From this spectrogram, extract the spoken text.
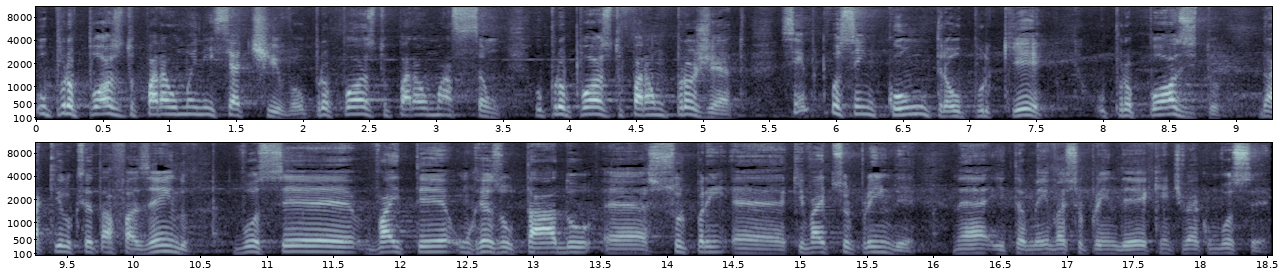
o propósito para uma iniciativa, o propósito para uma ação, o propósito para um projeto. Sempre que você encontra o porquê, o propósito daquilo que você está fazendo, você vai ter um resultado é, é, que vai te surpreender, né? E também vai surpreender quem estiver com você.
